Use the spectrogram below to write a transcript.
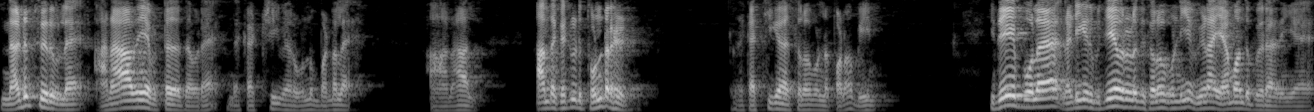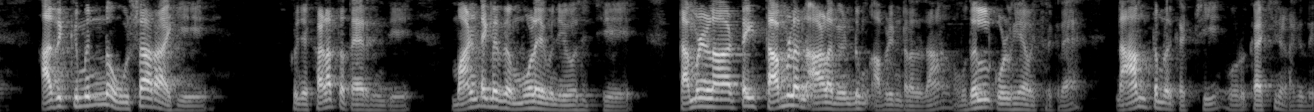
நடுத்தெருவில் அனாதையாக விட்டதை தவிர இந்த கட்சி வேற ஒன்றும் பண்ணலை. ஆனால் அந்த கட்சியுடைய தொண்டர்கள் அந்த கட்சிக்காக செலவு பண்ண பணம் வீண். இதே போல் நடிகர் விஜய் அவர்களுக்கு செலவு பண்ணியும் வீணாக ஏமாந்து போயிடாதீங்க அதுக்கு முன்ன உஷாராகி கொஞ்சம் களத்தை தயார் செஞ்சு மண்டையில் இருக்கிற மூளையை கொஞ்சம் யோசித்து தமிழ்நாட்டை தமிழன் ஆள வேண்டும் அப்படின்றது தான் முதல் கொள்கையாக வச்சுருக்கிற நாம் தமிழர் கட்சி ஒரு கட்சி நடக்குது.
